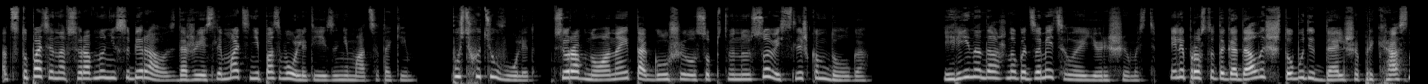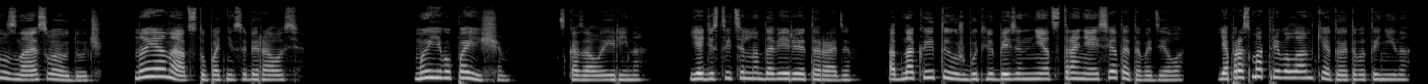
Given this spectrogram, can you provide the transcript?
Отступать она все равно не собиралась, даже если мать не позволит ей заниматься таким. Пусть хоть уволит. Все равно она и так глушила собственную совесть слишком долго. Ирина, должно быть, заметила ее решимость. Или просто догадалась, что будет дальше, прекрасно зная свою дочь. Но и она отступать не собиралась. «Мы его поищем», — сказала Ирина. «Я действительно доверю это ради. Однако и ты уж будь любезен, не отстраняйся от этого дела. Я просматривала анкету этого тынина.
